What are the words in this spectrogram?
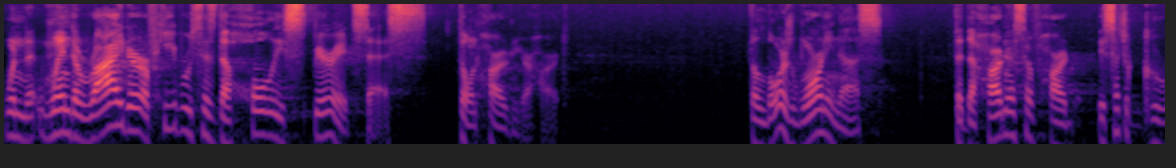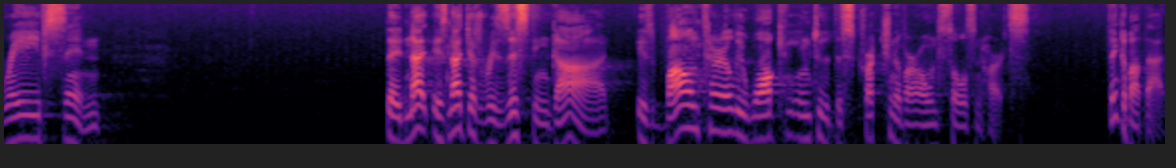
When the, when the writer of Hebrews says the Holy Spirit says, don't harden your heart. The Lord is warning us that the hardness of heart is such a grave sin that it not, is not just resisting God, is voluntarily walking into the destruction of our own souls and hearts. Think about that.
